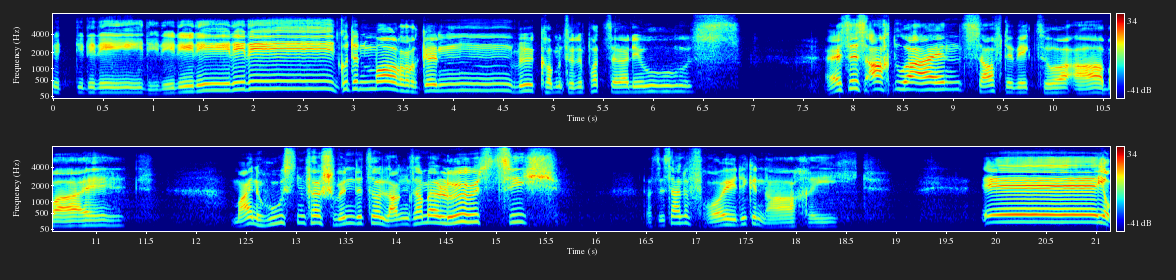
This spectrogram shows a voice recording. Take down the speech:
Guten Morgen, willkommen zu den Potzeller News. Es ist 8.01 Uhr auf dem Weg zur Arbeit. Mein Husten verschwindet so langsam, er löst sich. Das ist eine freudige Nachricht. Jo.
